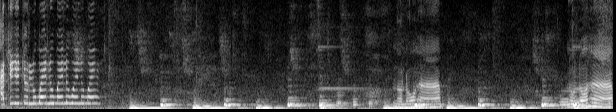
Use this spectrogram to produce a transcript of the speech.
อะจุ๊จุ๊จุ๊รู้ไหมรู้ไหมรู้ไหมรู้ไหมโนโนฮาร์ปโนโนฮาร์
